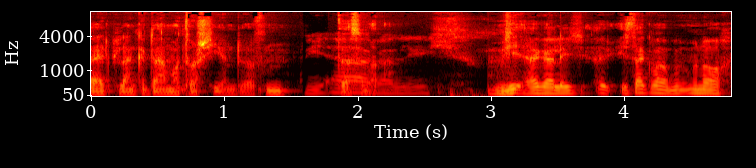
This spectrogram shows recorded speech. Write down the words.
Leitplanke da mal touchieren dürfen. Wie ärgerlich. War, wie ärgerlich. Ich sage mal immer noch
